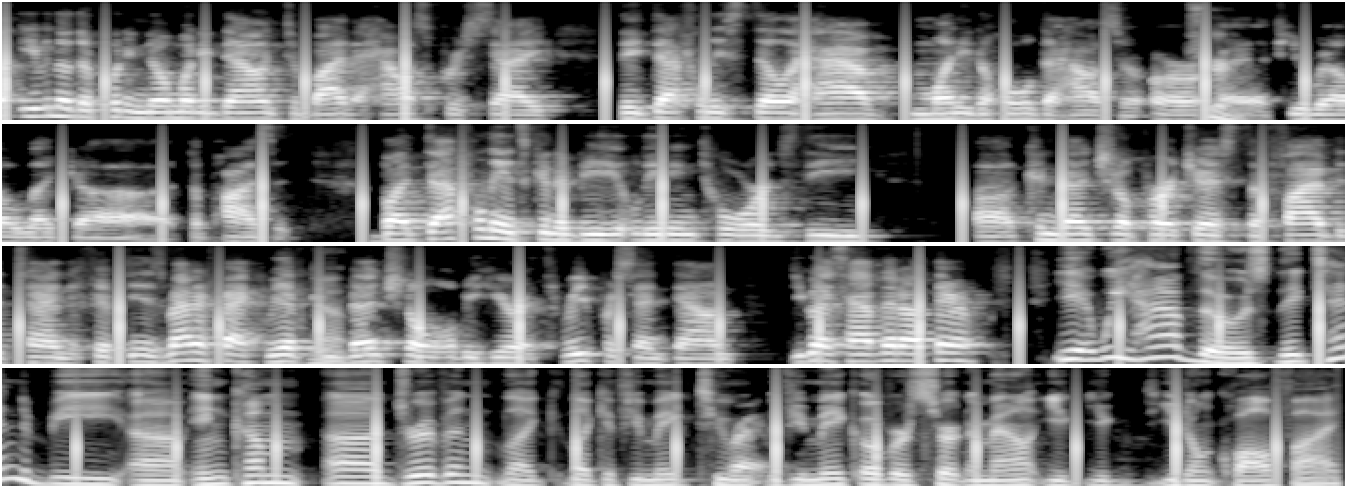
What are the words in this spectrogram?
not, even though they're putting no money down to buy the house per se, they definitely still have money to hold the house or, or sure. uh, if you will, like a uh, deposit. But definitely it's going to be leaning towards the uh, conventional purchase, the five to 10 to 15. As a matter of fact, we have yeah. conventional over here at 3% down. Do you guys have that out there? Yeah, we have those. They tend to be uh, income uh, driven. Like like if you make too Right. if you make over a certain amount, you you, you don't qualify.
